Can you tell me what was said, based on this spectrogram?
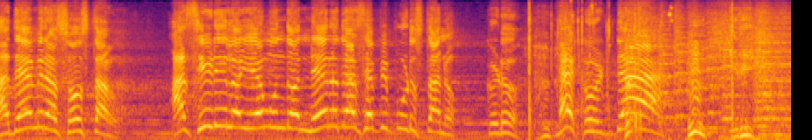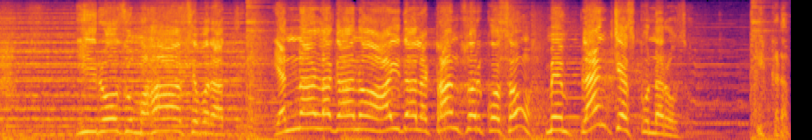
అదేమిరా చూస్తావు ఆ సీడీలో ఏముందో నేను దా చెప్పి పూడుస్తాను. కుడు. ఈ రోజు మహాశివరాత్రి. ఎన్నాళ్ళగానో ఆయుధాల ట్రాన్స్ఫర్ కోసం మేం ప్లాన్ చేసుకున్న రోజు. ఇక్కడ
